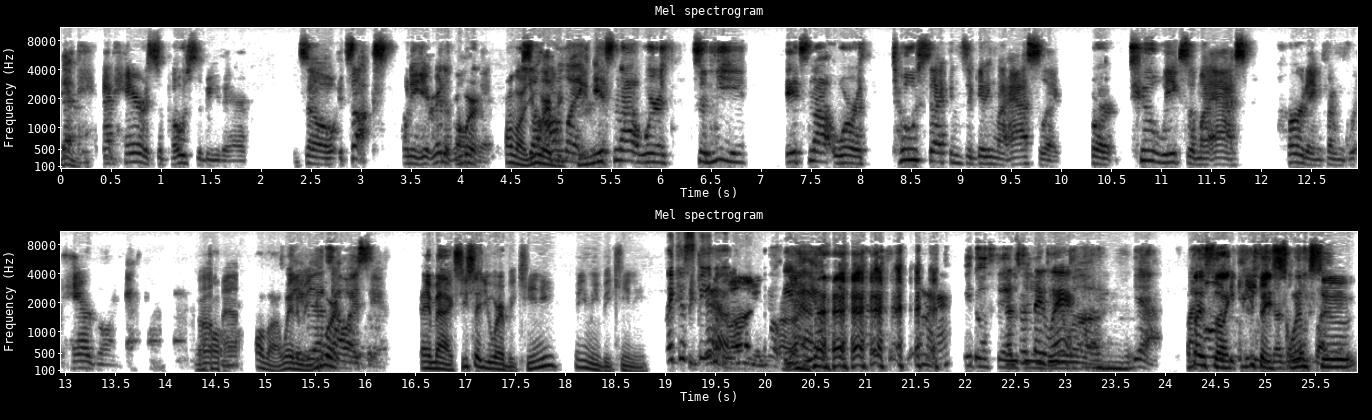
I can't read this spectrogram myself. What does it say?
that that hair is supposed to be there. So it sucks when you get rid of all wear, of it. hold on, you So wear I'm like, it's not worth to me. It's not worth two seconds of getting my ass licked for two weeks of my ass hurting from hair growing back. Oh, hold, man. hold on, wait a minute. You that's wear, how I see it. hey Max, you said you wear a bikini? What do you mean bikini? like a You speedo. Yeah, Summer. those things That's what you they do, wear. uh, yeah. I thought you like you say doesn't like swimsuit.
